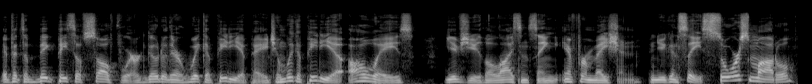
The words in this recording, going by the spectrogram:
if it's a big piece of software, go to their Wikipedia page, and Wikipedia always gives you the licensing information. And you can see source model,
